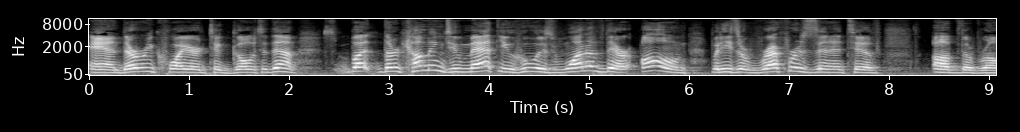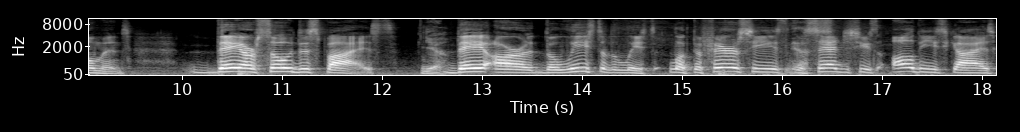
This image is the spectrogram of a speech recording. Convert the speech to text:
and they're required to go to them. But they're coming to Matthew, who is one of their own, but he's a representative of the Romans. They are so despised. Yeah. They are the least of the least. Look, the Pharisees, the Sadducees, all these guys,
